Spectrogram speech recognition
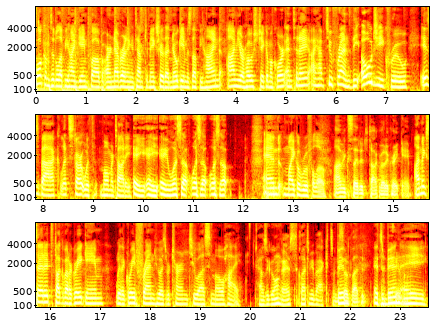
Welcome to the Left Behind Game Club, our never ending attempt to make sure that no game is left behind. I'm your host, Jacob McCourt, and today I have two friends. The OG crew is back. Let's start with Mo Murtati hey, hey, hey, what's up? What's up? What's up? and Michael Ruffalo. I'm excited to talk about a great game. I'm excited to talk about a great game with a great friend who has returned to us, Mo. Hi. How's it going, guys? Glad to be back. It's I'm been so glad to. it's to been be here, Mo. a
